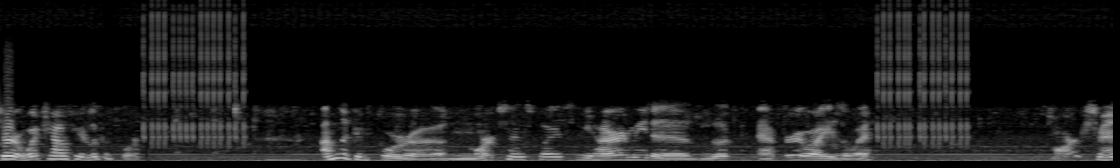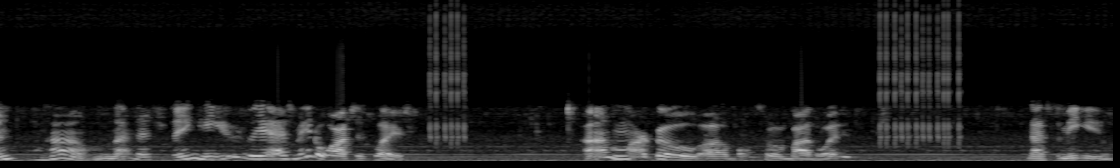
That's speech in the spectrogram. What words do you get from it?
Sure, which house are you looking for? I'm looking for uh, Markson's place. He hired me to look after it while he's away. Marksman? Huh, that's interesting. He usually asks me to watch his place. I'm Marco uh, Bolso, by the way. Nice to meet you,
